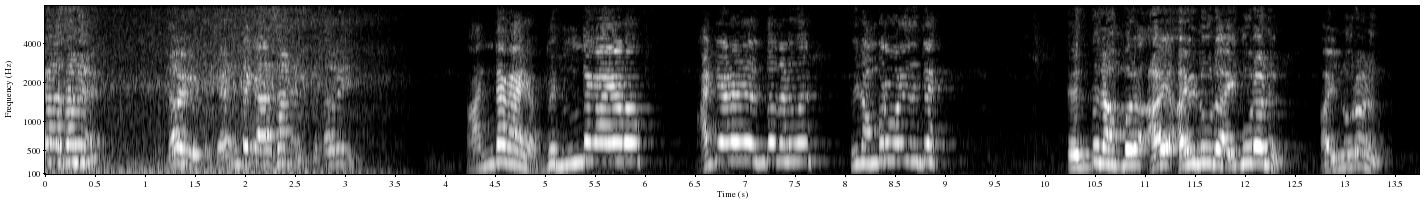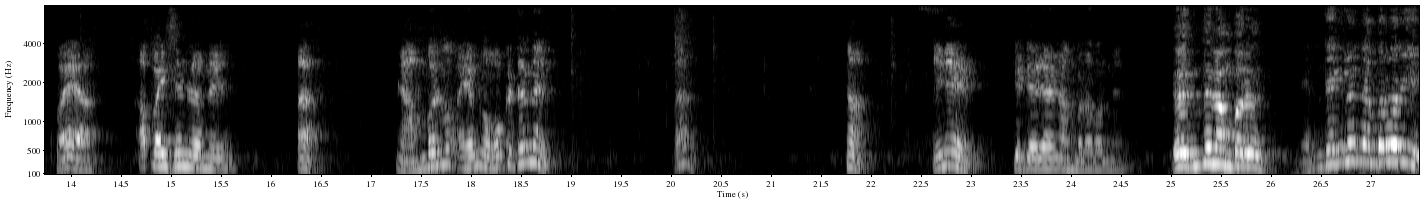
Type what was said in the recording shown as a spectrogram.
കാശാണ്? ദാ, എന്റെ കാശാണ്. എത്ര? അന്റെ കാര്യം ഇത് നിന്റെ കായാണോ? അന്റെ എന്താ തെളിവ്? ഈ നമ്പർ പറയും ഇതിന്റെ. എന്ത് നമ്പർ അയ്യൂറ് അയ്യൂറാണ് അയ്യൂറാണ് പോയാ ആ പൈസ ഉണ്ട് തന്നെ? ആ നമ്പർ ഞാൻ നോക്കട്ടെ ആ ആ. ഇനി കിട്ടിയ നമ്പർ പറഞ്ഞു. എന്ത് നമ്പർ എന്തെങ്കിലും നമ്പർ പറയേ.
